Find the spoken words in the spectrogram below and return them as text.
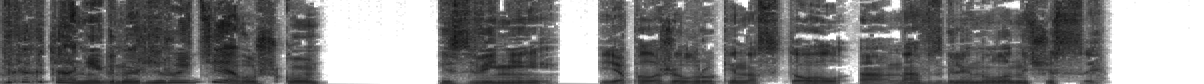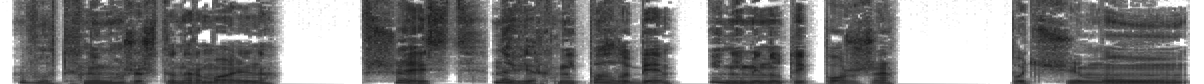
Никогда не игнорируй девушку!» «Извини». Я положил руки на стол, а она взглянула на часы. «Вот, не можешь ты нормально. В шесть, на верхней палубе, и не минутой позже». «Почему...»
